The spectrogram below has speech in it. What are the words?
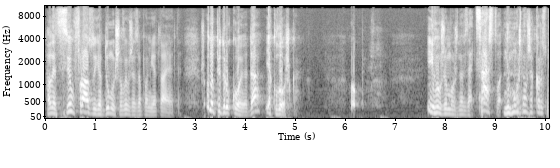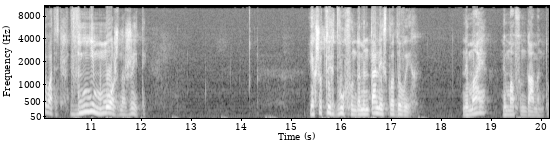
але цю фразу, я думаю, що ви вже запам'ятаєте. Що воно під рукою, да? як ложка. Оп. І його вже можна взяти. Царство не можна вже користуватись, в нім можна жити. Якщо цих двох фундаментальних складових немає, нема фундаменту.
